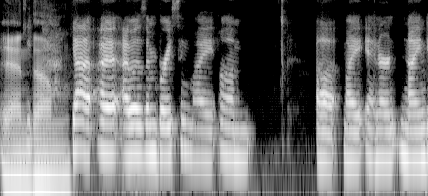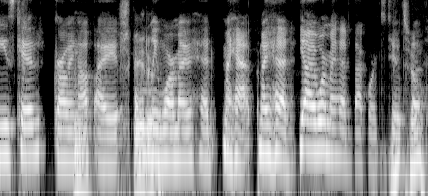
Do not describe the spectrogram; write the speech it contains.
and um, Yeah, I, I was embracing my um, uh, my inner '90s kid growing Hmm. up. I Skater. only wore my head, my hat, my head. Yeah, I wore my head backwards too. Me too. but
